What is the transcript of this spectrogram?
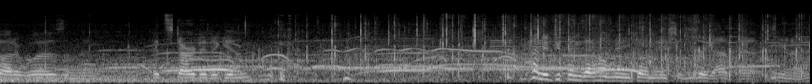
thought it was, and then it started again. kind of depends on how many donations they got that, you know,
